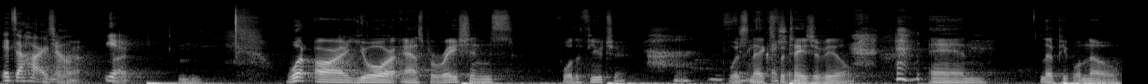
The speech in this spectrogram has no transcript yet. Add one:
it's a hard That's no. wrap. Yeah. Right. Mm-hmm. What are your aspirations for the future? What's nice next for. Téja Veal? and let people know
